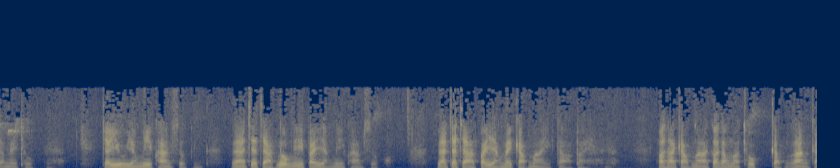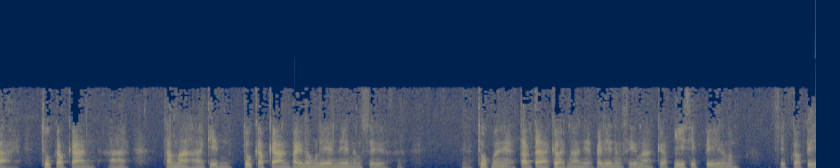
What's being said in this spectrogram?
จะไม่ทุกข์จะอยู่อย่างมีความสุข และจะจากโลกนี้ไปอย่างมีความสุข และจะจากไปอย่างไม่กลับมาอีกต่อไป เพราะถ้ากลับมาก็ต้องมาทุกข์กับร่างกาย ทุกข์กับการหาทำมาหากิน ทุกข์กับการไปโรงเรียนเรียนหนังสือ ทุกข์มาเนี่ยตั้งแต่เกิดมาเนี่ยไปเรียนหนังสือมาเกือบยี่สิบปีแล้วมั้งสิบกว่าปี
